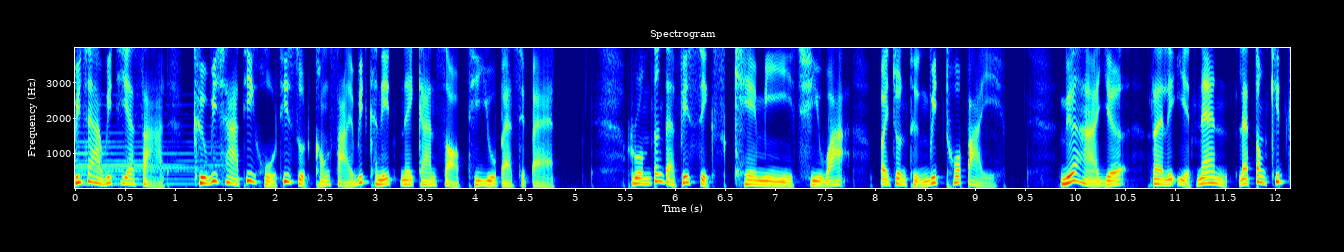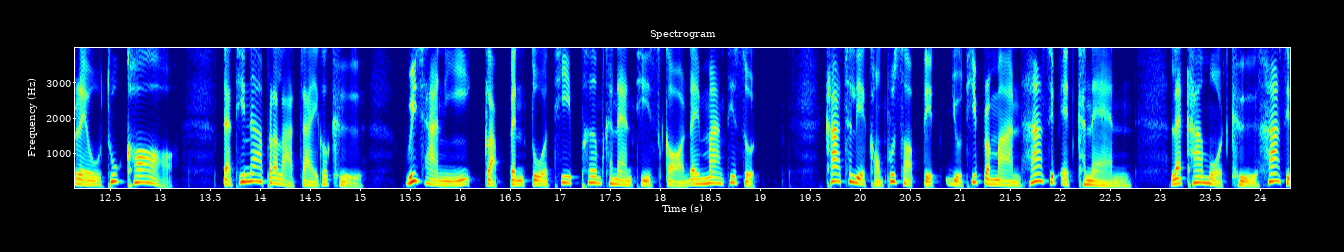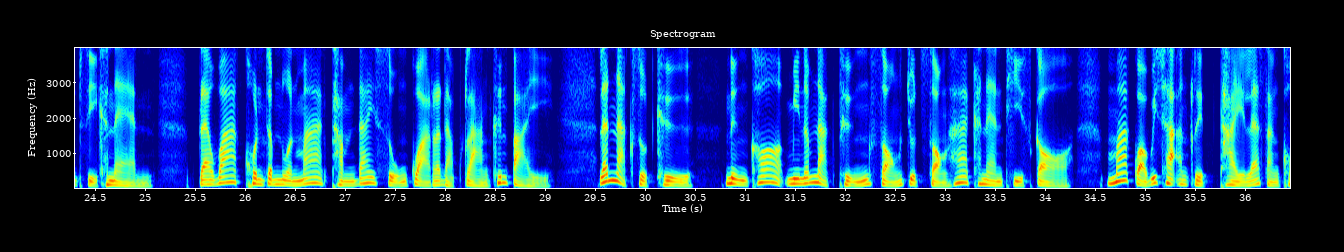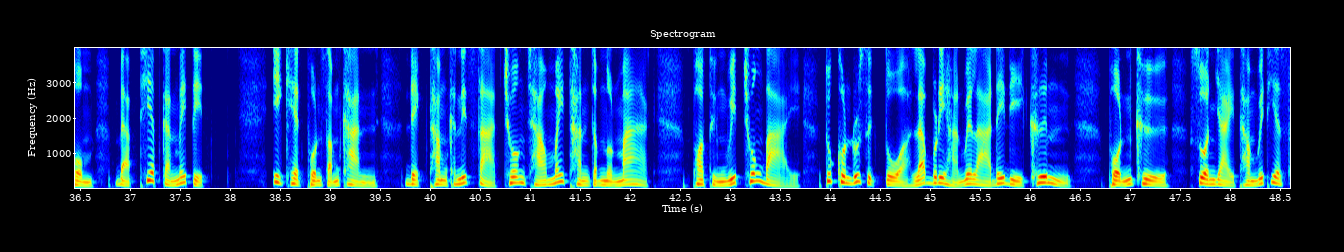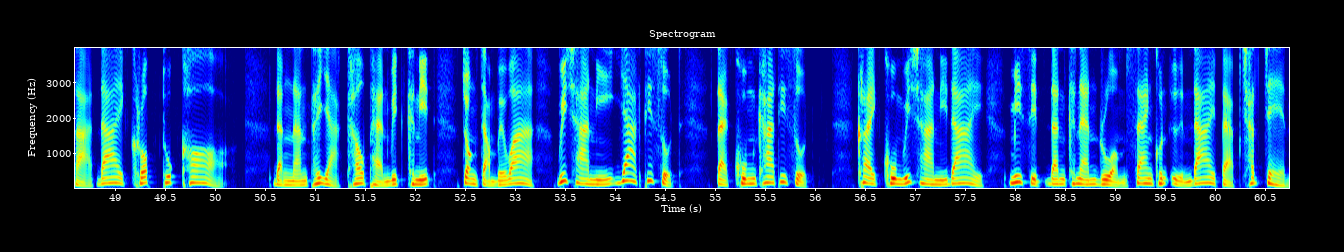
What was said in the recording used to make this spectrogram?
วิชาวิทยาศาสตร์ คือวิชาที่โหดที่สุดของสายวิทย์คณิตในการสอบ TU 88รวมตั้งแต่ฟิสิกส์เคมี ชีวะ ไปจนถึงวิทย์ทั่วไป เนื้อหาเยอะรายละเอียดแน่น และต้องคิดเร็วทุกข้อ แต่ที่น่าประหลาดใจก็คือ วิชานี้กลับเป็นตัวที่เพิ่มคะแนน T-score ได้มากที่สุด ค่าเฉลี่ยของผู้สอบติดอยู่ที่ประมาณ 51 คะแนน และค่าโหมดคือ 54 คะแนน ลว่าคนจำนวนมากทำได้สูงกว่าระดับกลางขึ้นไป และหนักสุดคือ 1 ข้อมีน้ำหนักถึง 2.25 คะแนน T-score มากกว่าวิชาอังกฤษไทยและสังคมแบบเทียบกันไม่ติด อีกเหตุผลสำคัญ เด็กทำคณิตศาสตร์ช่วงเช้าไม่ทันจำนวนมาก พอถึงวิทย์ช่วงบ่าย ทุกคนรู้สึกตัวและบริหารเวลาได้ดีขึ้น ผลคือส่วนใหญ่ทำวิทยาศาสตร์ได้ครบทุกข้อดังนั้นถ้าอยากเข้าแผนวิทย์คณิต จงจำไว้ว่า วิชานี้ยากที่สุด แต่คุ้มค่าที่สุด ใครคุมวิชานี้ได้ มีสิทธิ์ดันคะแนนรวมแซงคนอื่นได้แบบชัดเจน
